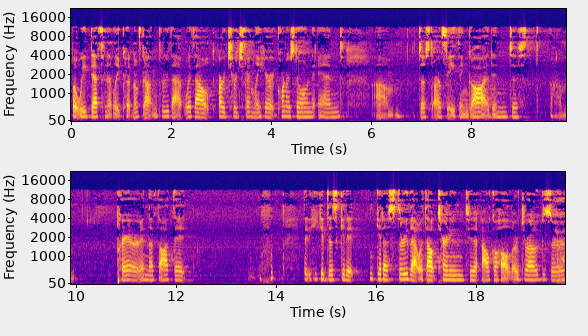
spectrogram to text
But we definitely couldn't have gotten through that without our church family here at Cornerstone and um, just our faith in God and just um, prayer and the thought that that He could just get it get us through that without turning to alcohol or drugs or yeah.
